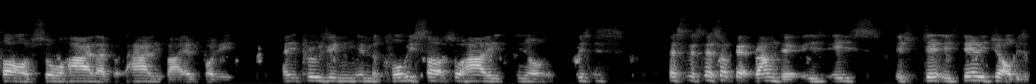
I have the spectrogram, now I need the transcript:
thought of so highly highly by everybody, and he proves even in the club he's thought so highly. You know, this is let's, let's, let's not get round it. His, his, his, his daily job is a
